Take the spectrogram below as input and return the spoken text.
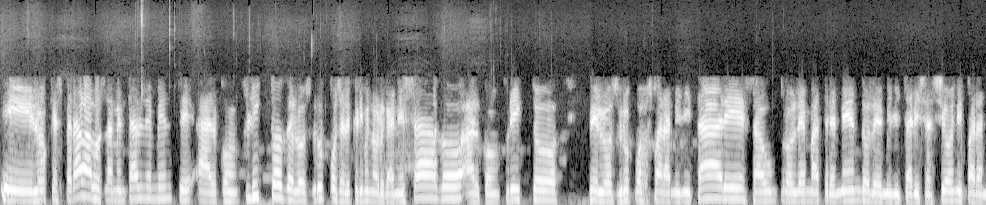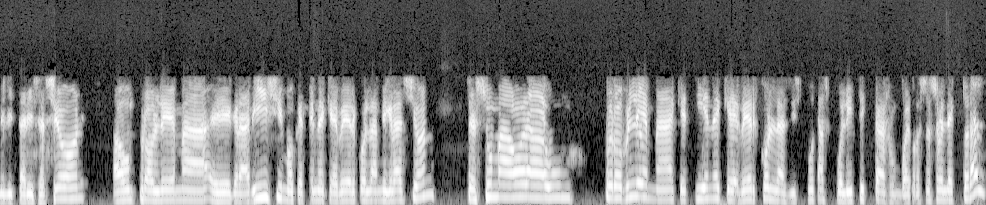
Eh, lo que esperábamos, lamentablemente, al conflicto de los grupos del crimen organizado, al conflicto de los grupos paramilitares, a un problema tremendo de militarización y paramilitarización, a un problema eh, gravísimo que tiene que ver con la migración, se suma ahora un problema que tiene que ver con las disputas políticas rumbo al proceso electoral.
